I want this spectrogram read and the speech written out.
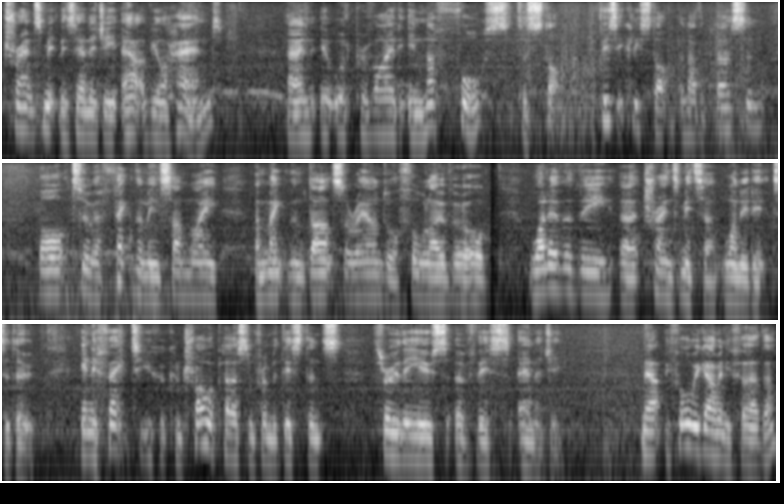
transmit this energy out of your hand and it would provide enough force to stop, physically stop another person or to affect them in some way and make them dance around or fall over or whatever the uh, transmitter wanted it to do. In effect, you could control a person from a distance through the use of this energy. Now, before we go any further,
